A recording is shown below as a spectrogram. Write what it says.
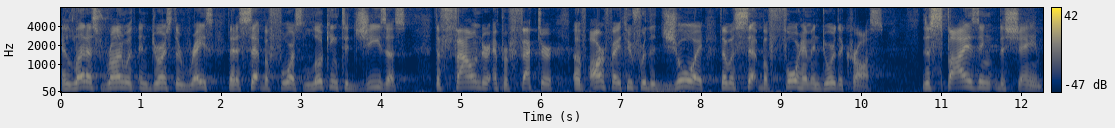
And let us run with endurance the race that is set before us, looking to Jesus, the founder and perfecter of our faith, who for the joy that was set before him endured the cross, despising the shame,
